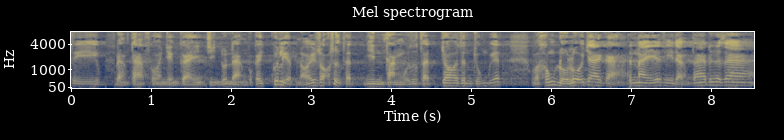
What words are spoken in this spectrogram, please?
thì đảng ta có những cái chỉnh đốn đảng một cách quyết liệt nói rõ sự thật nhìn thẳng một sự thật cho dân chúng biết và không đổ lỗi cho ai cả. Lần này thì đảng ta đưa ra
